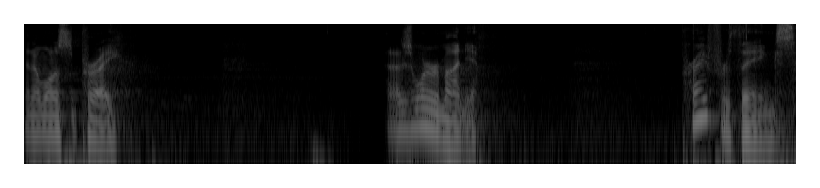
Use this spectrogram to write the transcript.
and I want us to pray. And I just want to remind you pray for things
